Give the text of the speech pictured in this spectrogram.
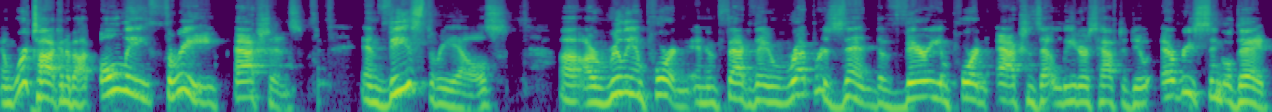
and we're talking about only three actions. And these three L's uh, are really important. And in fact, they represent the very important actions that leaders have to do every single day.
